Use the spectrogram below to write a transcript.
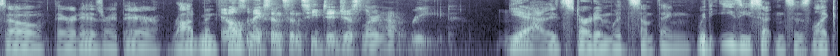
so there it is, right there. Rodman. It also makes sense since he did just learn how to read. Yeah, they'd start him with something with easy sentences like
